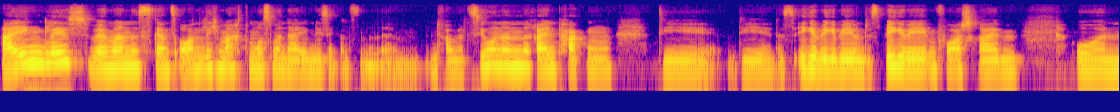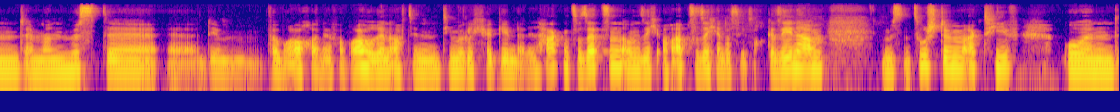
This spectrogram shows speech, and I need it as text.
eigentlich, wenn man es ganz ordentlich macht, muss man da eben diese ganzen ähm, Informationen reinpacken, die, die das EGBGB und das BGB eben vorschreiben. Und äh, man müsste äh, dem Verbraucher, der Verbraucherin auch den, die Möglichkeit geben, da den Haken zu setzen, um sich auch abzusichern, dass sie es auch gesehen haben, müssen zustimmen aktiv. Und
